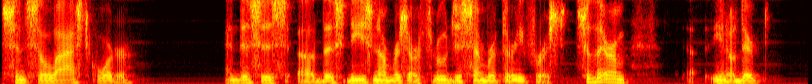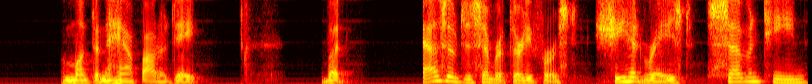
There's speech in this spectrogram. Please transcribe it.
since the last quarter, and this is uh, this these numbers are through December 31st. So they're, um, you know, they're a month and a half out of date. But as of December 31st, she had raised 17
